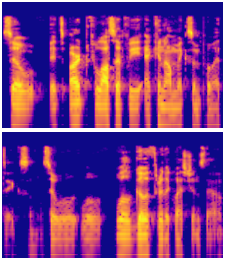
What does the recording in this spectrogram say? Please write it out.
So it's art, philosophy, economics, and poetics. So we'll we'll we'll go through the questions now.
